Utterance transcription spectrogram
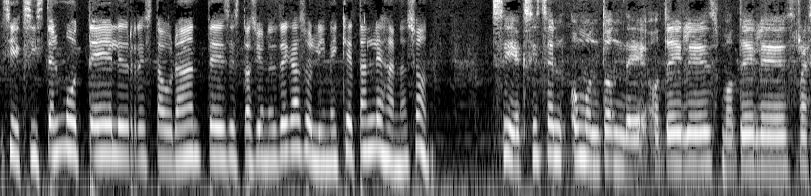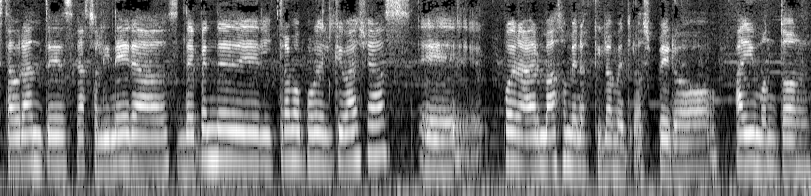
si existen moteles, restaurantes, estaciones de gasolina y qué tan lejanas son. Sí, existen un montón de hoteles, moteles, restaurantes, gasolineras. Depende del tramo por el que vayas, eh, pueden haber más o menos kilómetros, pero hay un montón.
